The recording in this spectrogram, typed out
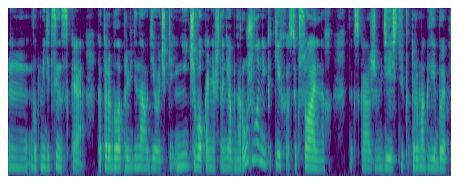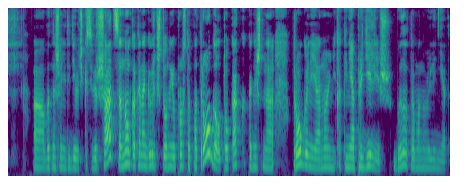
вот медицинская, которая была проведена у девочки, ничего, конечно, не обнаружила, никаких сексуальных, так скажем, действий, которые могли бы а, в отношении этой девочки совершаться. Но, как она говорит, что он ее просто потрогал, то как, конечно, трогание, оно никак и не определишь, было там оно или нет.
